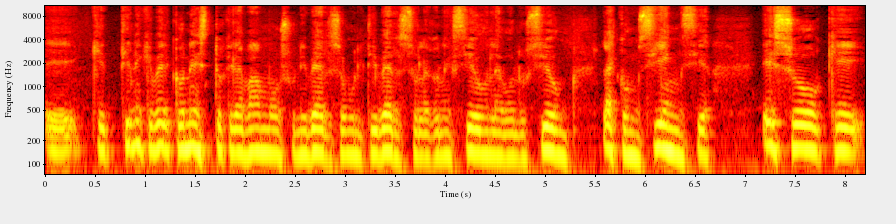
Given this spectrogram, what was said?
eh, que tiene que ver con esto que llamamos universo, multiverso, la conexión, la evolución, la conciencia, eso que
